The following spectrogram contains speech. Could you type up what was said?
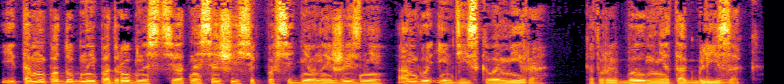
и тому подобные подробности, относящиеся к повседневной жизни англо-индийского мира, который был мне так близок.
